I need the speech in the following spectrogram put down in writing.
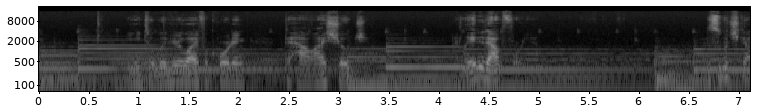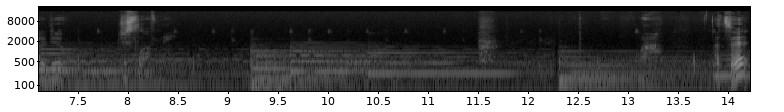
You need to live your life according to how I showed you. I laid it out for you. This is what you got to do. Just love me. wow. That's it?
